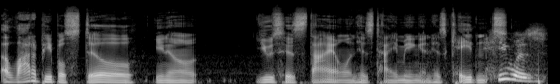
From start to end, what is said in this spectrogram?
a lot of people still, you know, use his style and his timing and his cadence. he was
